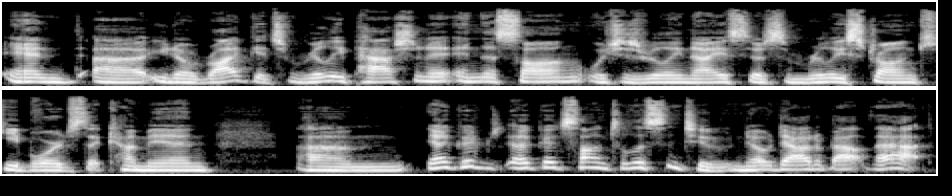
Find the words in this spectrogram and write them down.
And uh, you know, Rod gets really passionate in this song, which is really nice. There's some really strong keyboards that come in. Um, yeah, good a good song to listen to, no doubt about that.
